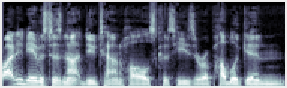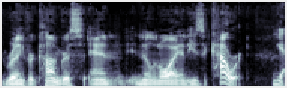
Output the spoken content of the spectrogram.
Rodney Davis does not do town halls because he's a Republican running for Congress and in Illinois, and he's a coward. Yeah.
